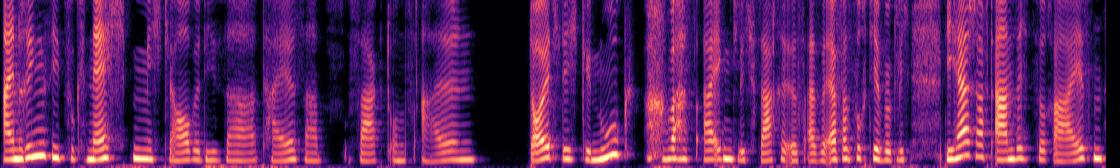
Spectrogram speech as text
Ein Ring sie zu knechten, ich glaube, dieser Teilsatz sagt uns allen deutlich genug, was eigentlich Sache ist. Also er versucht hier wirklich die Herrschaft an sich zu reißen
